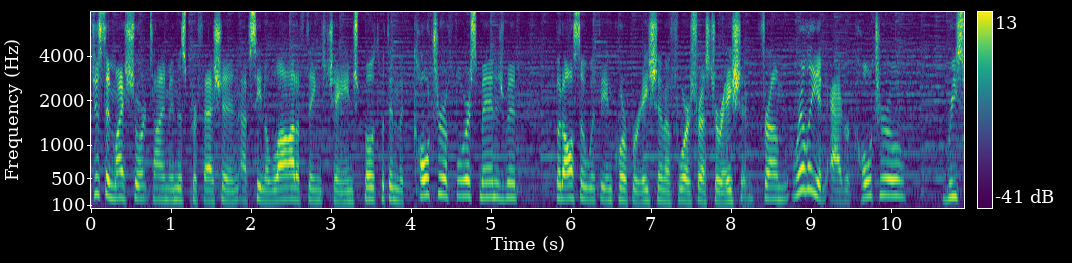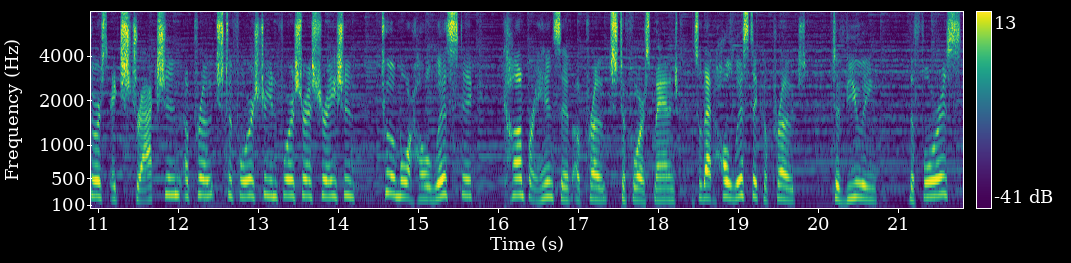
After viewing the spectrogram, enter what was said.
Just in my short time in this profession, I've seen a lot of things change, both within the culture of forest management, but also with the incorporation of forest restoration. From really an agricultural resource extraction approach to forestry and forest restoration to a more holistic, comprehensive approach to forest management. So that holistic approach to viewing the forest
